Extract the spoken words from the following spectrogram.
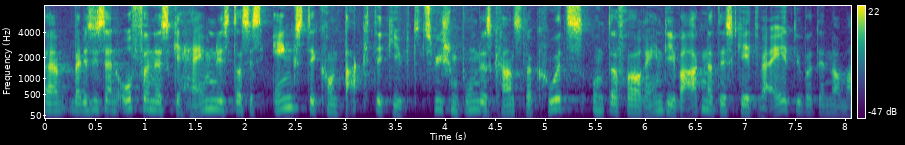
Ähm, weil es ist ein offenes Geheimnis, dass es engste Kontakte gibt zwischen Bundeskanzler Kurz und der Frau Rendi Wagner. Das geht weit über den normalen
